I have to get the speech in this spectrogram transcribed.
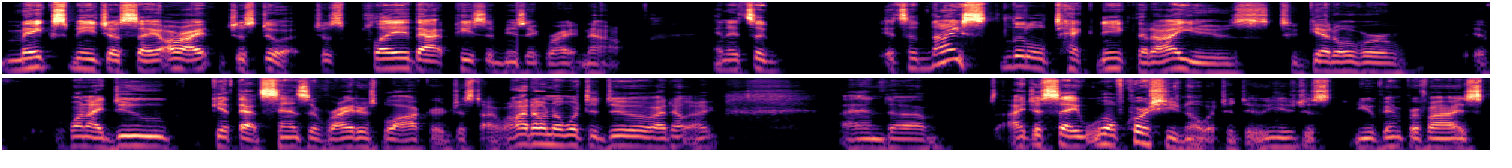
makes me just say, all right, just do it. Just play that piece of music right now. And it's a it's a nice little technique that I use to get over if, when I do get that sense of writer's block or just well, I don't know what to do. I don't. I, and um, I just say, well, of course you know what to do. You just you've improvised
